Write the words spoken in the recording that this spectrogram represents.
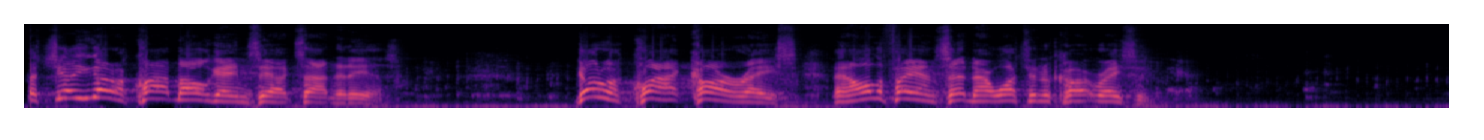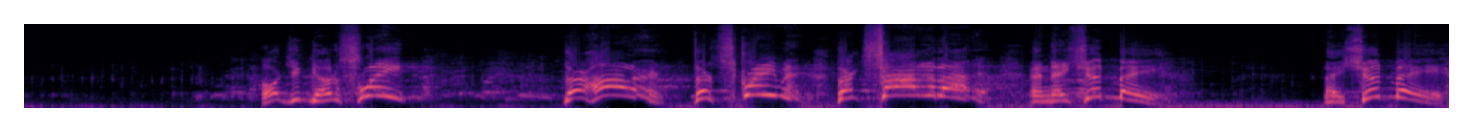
But you, know, you go to a quiet ball game and see how exciting it is. Go to a quiet car race, and all the fans sitting there watching the car racing. Or you can go to sleep. They're hollering, they're screaming, they're excited about it, and they should be. They should be.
